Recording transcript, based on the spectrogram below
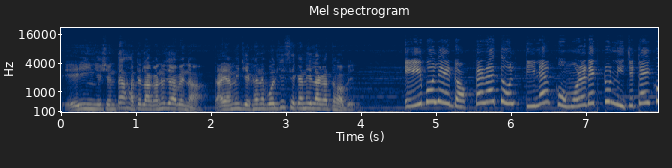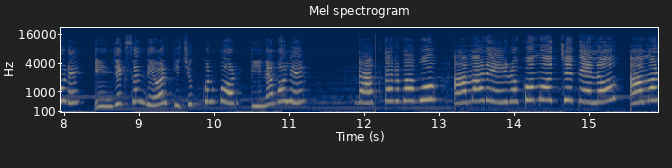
এই ইঞ্জেকশনটা হাতে লাগানো যাবে না। তাই আমি যেখানে বলছি সেখানেই লাগাতে হবে। এই বলে ডক্টর রাতুল টিনার কোমরের একটু নিচেটাই করে ইনজেকশন দেওয়ার কিছুক্ষণ পর টিনা বলে ডাক্তার বাবু আমার এই রকম হচ্ছে কেন? আমার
